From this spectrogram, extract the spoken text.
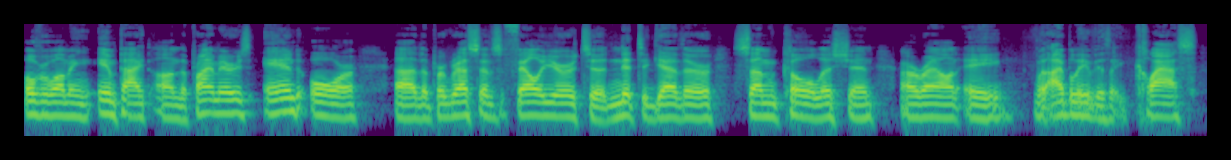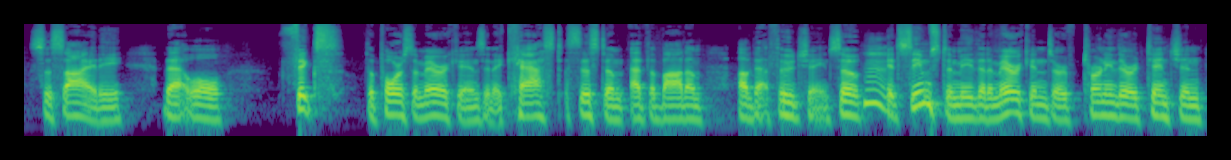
overwhelming impact on the primaries and or uh, the progressives' failure to knit together some coalition around a what I believe is a class society that will fix the poorest Americans in a caste system at the bottom of that food chain. So hmm. it seems to me that Americans are turning their attention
